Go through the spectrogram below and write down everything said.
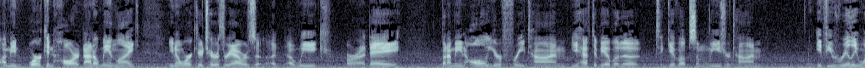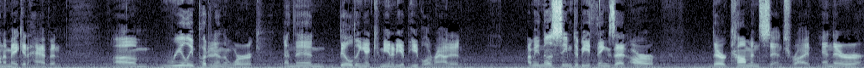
I mean, working hard. And I don't mean like you know work your two or three hours a, a week or a day, but I mean all your free time. You have to be able to to give up some leisure time if you really want to make it happen. Um, really put it in the work, and then building a community of people around it. I mean, those seem to be things that are they're common sense, right? And they're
